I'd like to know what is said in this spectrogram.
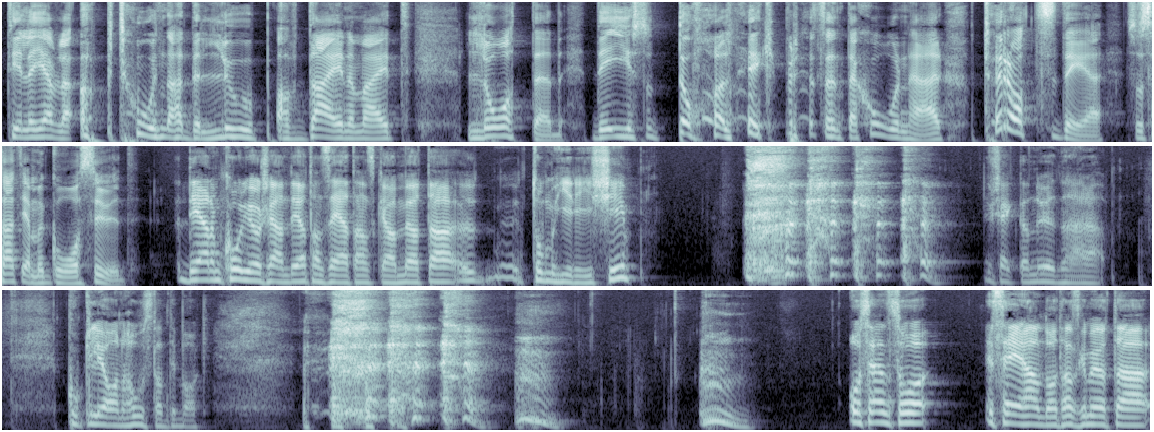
till en jävla upptonad loop av dynamite. Låten, Det är ju så dålig presentation här. Trots det så satt jag med gåshud. Det Adam Cole gör sen är att han säger att han ska möta eh, Tomohiro Ishii. Ursäkta, nu är den här eh, kokiliana-hostan tillbaka. Och sen så säger han då att han ska möta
